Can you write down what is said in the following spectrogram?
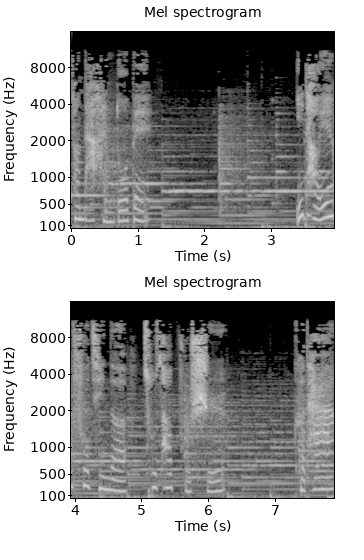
放大很多倍。你讨厌父亲的粗糙朴实，可他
